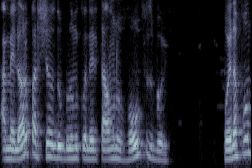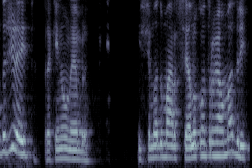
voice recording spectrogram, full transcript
a melhor partida do Bruno quando ele estava no Wolfsburg foi na ponta direita, para quem não lembra, em cima do Marcelo contra o Real Madrid.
